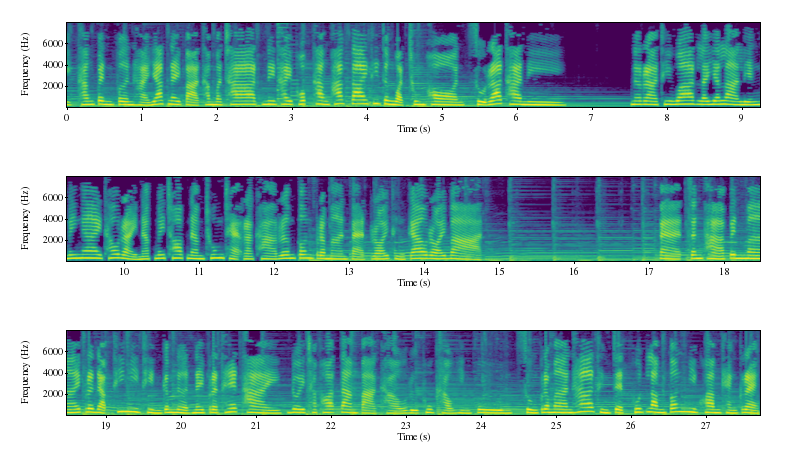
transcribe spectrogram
อีกทั้งเป็นเฟิร์นหายากในป่าธรรมชาติ ในไทยพบทางภาคใต้ที่จังหวัดชุมพร สุราษฎร์ธานี นราธิวาสและยะลาเลี้ยงไม่ง่ายเท่าไหร่นักไม่ชอบน้ำชุ่มแฉะราคาเริ่มต้นประมาณ 800-900 บาท 8. จันผาเป็นไม้ประดับที่มีถิ่นกำเนิดในประเทศไทย โดยเฉพาะตามป่าเขาหรือภูเขาหินปูน สูงประมาณ 5-7 ฟุตลำต้นมีความแข็งแกร่ง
